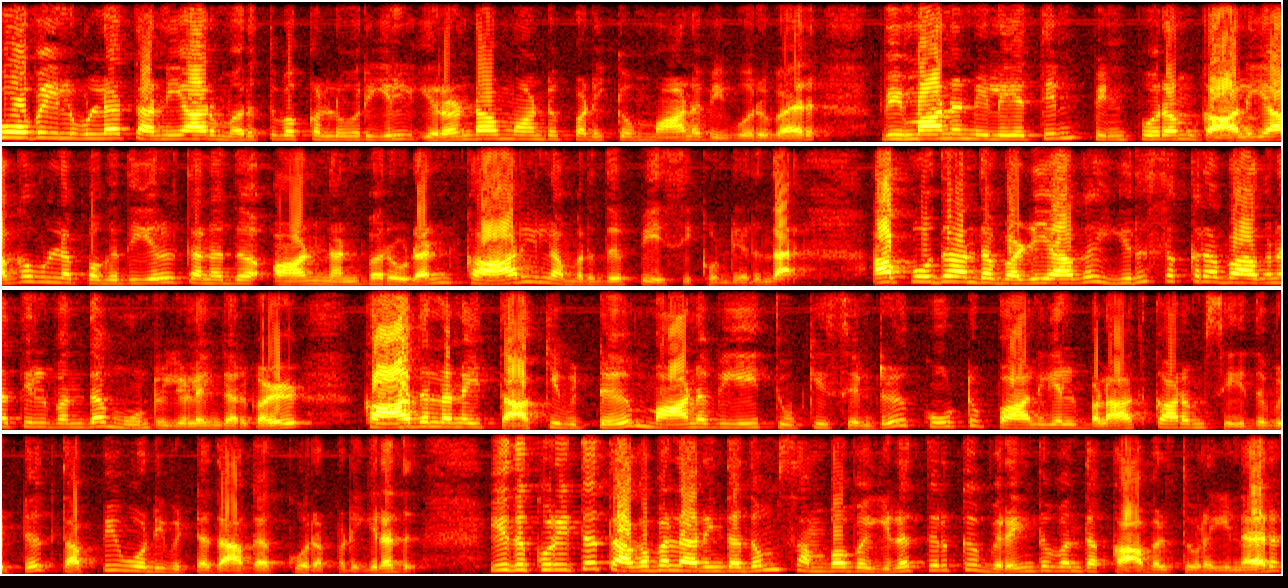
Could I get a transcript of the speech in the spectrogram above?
கோவையில் உள்ள தனியார் மருத்துவக் கல்லூரியில் இரண்டாம் ஆண்டு படிக்கும் மாணவி ஒருவர் விமான நிலையத்தின் பின்புறம் காலியாக உள்ள பகுதியில் தனது ஆண் நண்பருடன் காரில் அமர்ந்து பேசிக் கொண்டிருந்தார். அப்போது அந்த வழியாக இருசக்கர வாகனத்தில் வந்த மூன்று இளைஞர்கள் காதலனை தாக்கிவிட்டு மாணவியை தூக்கி சென்று கூட்டு பாலியல் பலாத்காரம் செய்துவிட்டு தப்பி ஓடிவிட்டதாக கூறப்படுகிறது. இது குறித்து தகவல் அறிந்ததும் சம்பவ இடத்திற்கு விரைந்து வந்த காவல்துறையினர்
